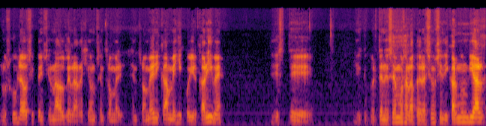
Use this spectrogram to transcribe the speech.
los jubilados y pensionados de la región Centroamérica, México y el Caribe, este, eh, que pertenecemos a la Federación Sindical Mundial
